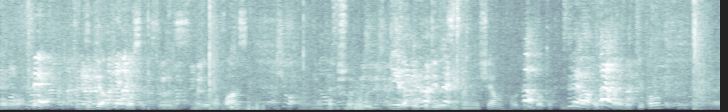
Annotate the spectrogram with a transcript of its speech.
Голово. Діденко просить на лівому фланзі. Ну, поки що ніяк не поділиться з ним нічим. Один дотик повертає голкіперу. Е,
